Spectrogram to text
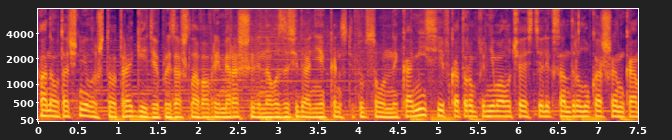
Она уточнила, что трагедия произошла во время расширенного заседания Конституционной комиссии, в котором принимал участие Александр Лукашенко.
